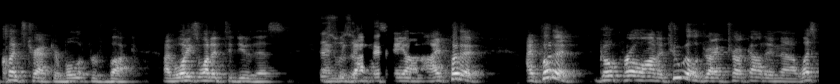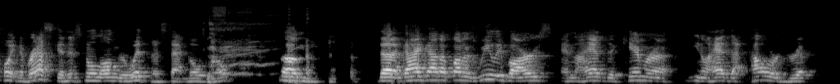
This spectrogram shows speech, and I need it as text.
Clint's tractor, bulletproof buck. I've always wanted to do this, this and was we got to very, stay on. I put a I put a GoPro on a two wheel drive truck out in uh, West Point, Nebraska, and it's no longer with us. That GoPro. um, the guy got up on his wheelie bars, and I had the camera. You know, had that power grip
